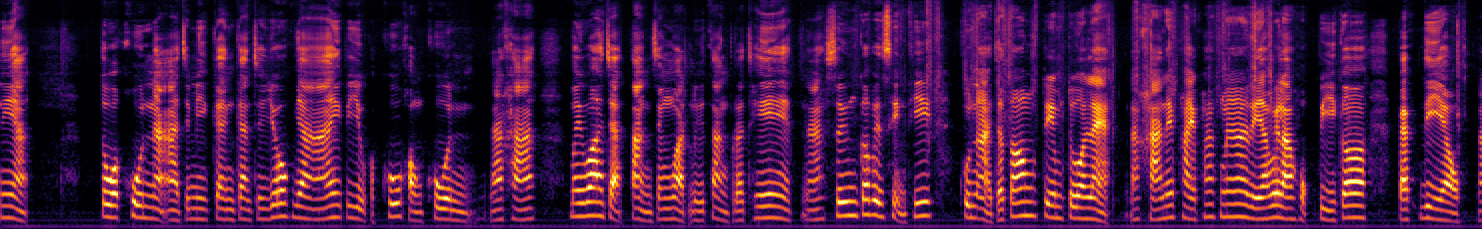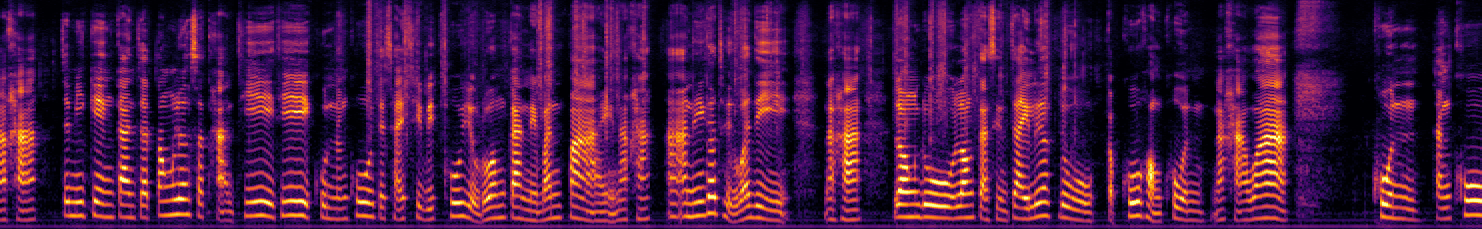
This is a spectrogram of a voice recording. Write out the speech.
เนี่ย ตัวคุณนะอาจจะมีการการจะโยกย้ายไปอยู่กับคู่ของคุณนะคะ ไม่ว่าจะต่างจังหวัดหรือต่างประเทศนะซึ่งก็เป็นสิ่งที่คุณอาจจะต้องเตรียมตัวแหละนะคะ ในภายภาคหน้าระยะเวลา 6 ปีก็แป๊บเดียวนะคะ จะมีเกณฑ์การจะต้องเลือกสถานที่ที่คุณทั้งคู่จะใช้ชีวิตคู่อยู่ร่วมกันในบ้านปลายนะคะอะอันนี้ก็ถือว่าดีนะคะ ลองดูลองตัดสินใจเลือกดูกับคู่ของคุณนะคะว่าคุณทั้งคู่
